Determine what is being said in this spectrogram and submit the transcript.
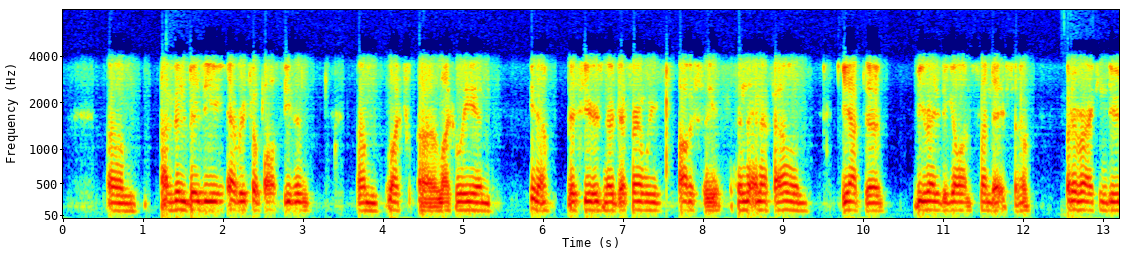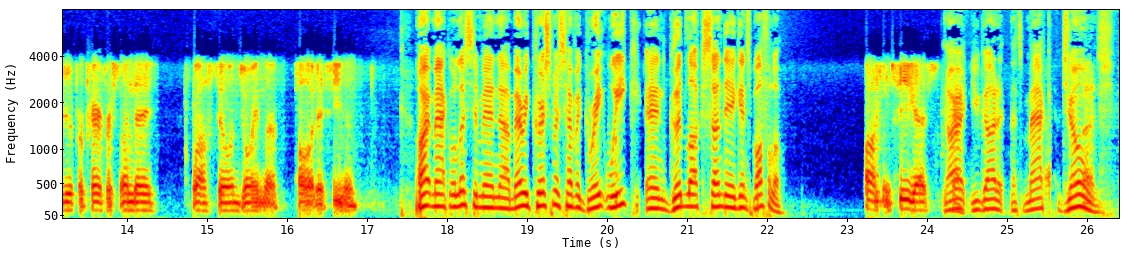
um, I've been busy every football season, um, luck, uh, luckily, and you know this year is no different. We obviously it's in the NFL, and you have to be ready to go on Sunday. So whatever I can do to prepare for Sunday while still enjoying the holiday season. All right, Mac. Well, listen, man. Uh, Merry Christmas. Have a great week, and good luck Sunday against Buffalo. Awesome. See you guys. All right, you got it. That's Mac Jones.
